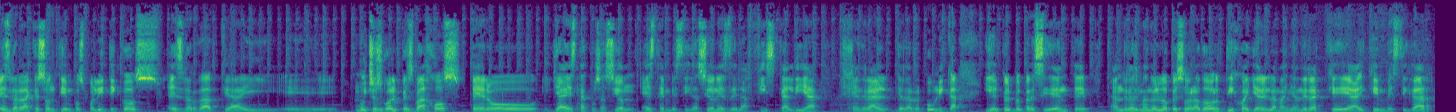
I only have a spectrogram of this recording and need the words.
es verdad que son tiempos políticos, es verdad que hay eh, muchos golpes bajos, pero ya esta esta investigación es de la Fiscalía General de la República y el propio presidente Andrés Manuel López Obrador dijo ayer en la mañanera que hay que investigar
